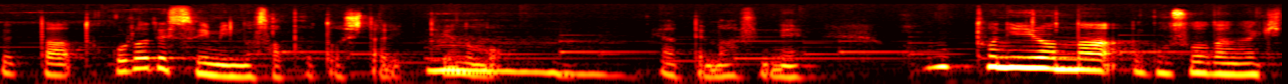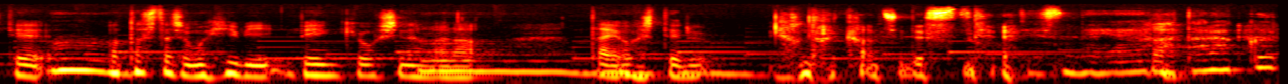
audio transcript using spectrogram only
そういったところで睡眠のサポートをしたりっていうのもやってますね。本当にいろんなご相談が来て、私たちも日々勉強しながら対応してるような感じですね。そうですね。働くっ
